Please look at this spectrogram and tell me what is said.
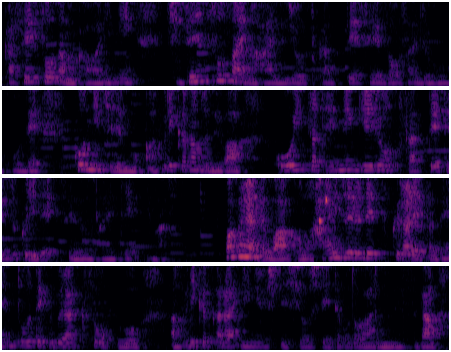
火星ソーダの代わりに自然素材の灰汁を使って製造される方法で今日でもアフリカなどではこういった天然原料を使って手作りで製造されています。我が家ではこの灰汁で作られた伝統的ブラックソープをアフリカから輸入して使用していたことがあるのですが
